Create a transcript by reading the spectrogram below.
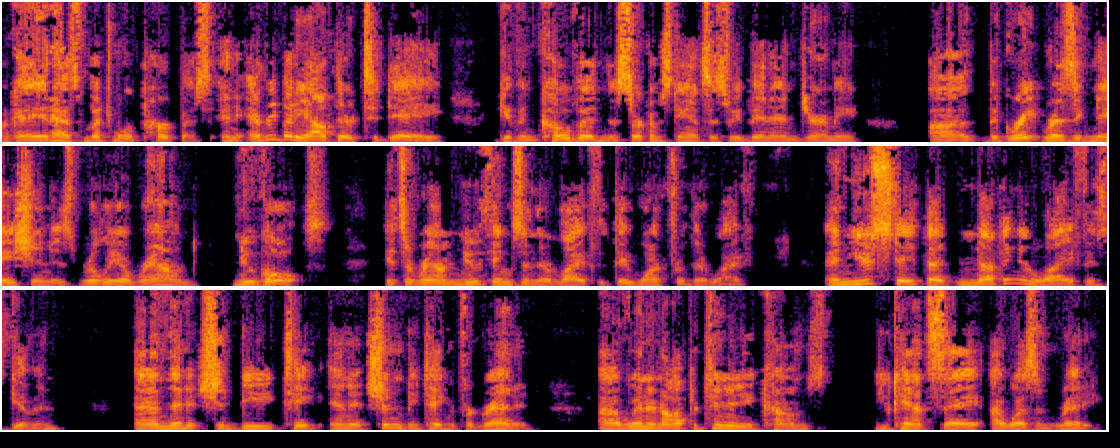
Okay. It has much more purpose. And everybody out there today, given COVID and the circumstances we've been in, Jeremy, uh, the great resignation is really around new goals. It's around new things in their life that they want for their life. And you state that nothing in life is given and that it should be take and it shouldn't be taken for granted. Uh, when an opportunity comes, you can't say, I wasn't ready.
